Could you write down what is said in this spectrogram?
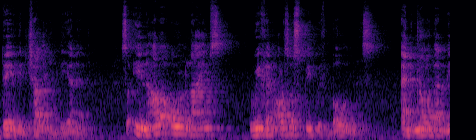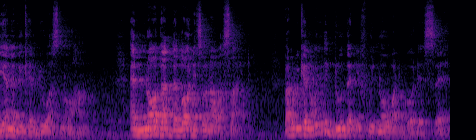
David challenged the enemy. So, in our own lives, we can also speak with boldness and know that the enemy can do us no harm and know that the Lord is on our side. But we can only do that if we know what God has said.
